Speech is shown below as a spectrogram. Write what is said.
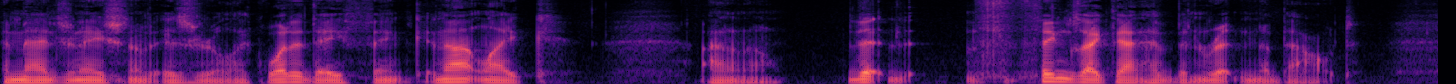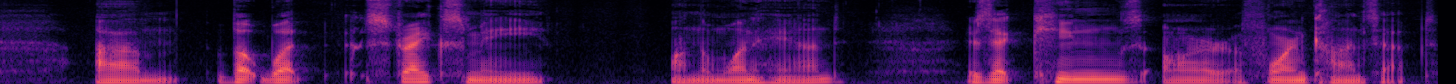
imagination of Israel. Like, what did they think? Not like, I don't know, the, things like that have been written about. Um, but what strikes me on the one hand is that kings are a foreign concept.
